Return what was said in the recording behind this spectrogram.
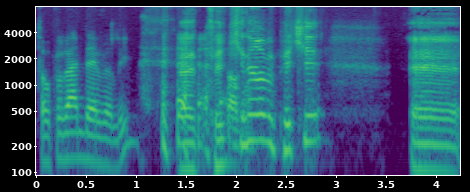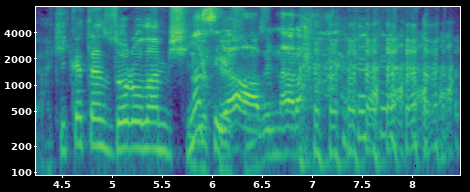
Topu ben devralayım. Evet, Tekin Tamam. abi peki e, hakikaten zor olan bir şey Nasıl ya yapıyorsunuz. abinin ara?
